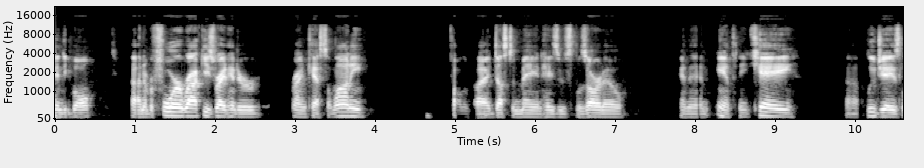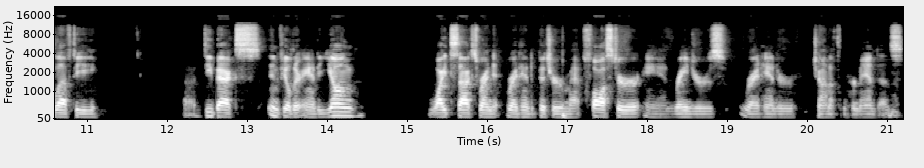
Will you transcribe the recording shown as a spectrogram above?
indie ball. Uh, number four, Rockies right-hander Ryan Castellani, followed by Dustin May and Jesus Luzardo, and then Anthony Kay, uh, Blue Jays lefty, uh, D-backs infielder Andy Young, White Sox right, right-handed pitcher Matt Foster, and Rangers right-hander Jonathan Hernandez.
